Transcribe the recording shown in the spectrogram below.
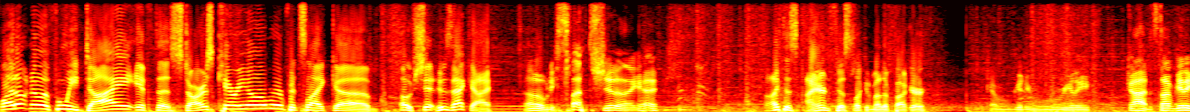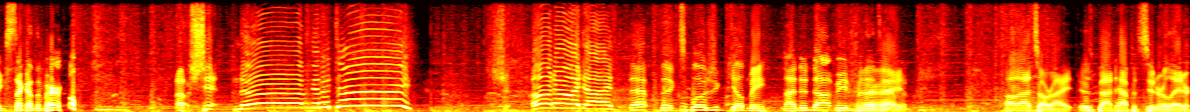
Well, I don't know if when we die, if the stars carry over, if it's like, uh, oh shit, who's that guy? Oh, but he slapped shit out of that guy. I like this Iron Fist looking motherfucker. I'm getting really. God, stop getting stuck on the barrel. Oh shit! No, I'm gonna die! Shit. Oh no, I died. That the explosion killed me. I did not mean for that All to right. happen. Oh, that's all right. It was bound to happen sooner or later.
